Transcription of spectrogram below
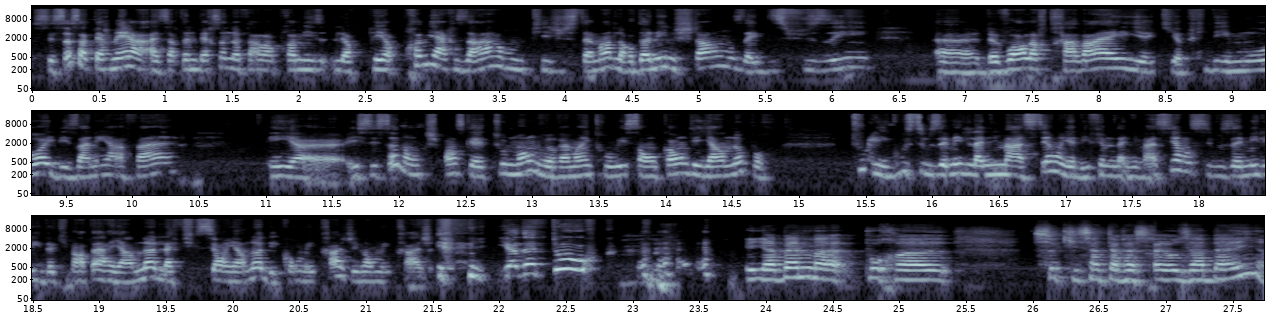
c'est ça, ça permet à, certaines personnes de faire leurs premières armes, puis justement de leur donner une chance d'être diffusées, euh, de voir leur travail qui a pris des mois et des années à faire. Euh, et, c'est ça, donc je pense que tout le monde veut vraiment y trouver son compte et il y en a pour tous les goûts. Si vous aimez de l'animation, il y a des films d'animation. Si vous aimez les documentaires, il y en a, de la fiction, il y en a, des courts-métrages, des longs-métrages. il y a de tout! et il y a même, euh, pour euh, ceux qui s'intéresseraient aux abeilles,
